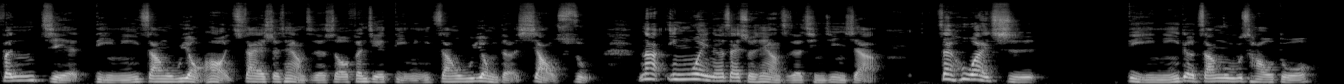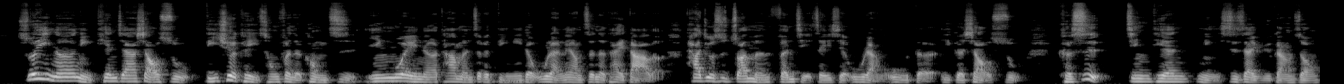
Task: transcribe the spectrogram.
分解底泥脏污用，哦，在水产养殖的时候分解底泥脏污用的酵素。那因为呢，在水产养殖的情境下，在户外池底泥的脏污超多。所以呢，你添加酵素的确可以充分的控制，因为呢，他们这个底泥的污染量真的太大了，它就是专门分解这一些污染物的一个酵素。可是今天你是在鱼缸中，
